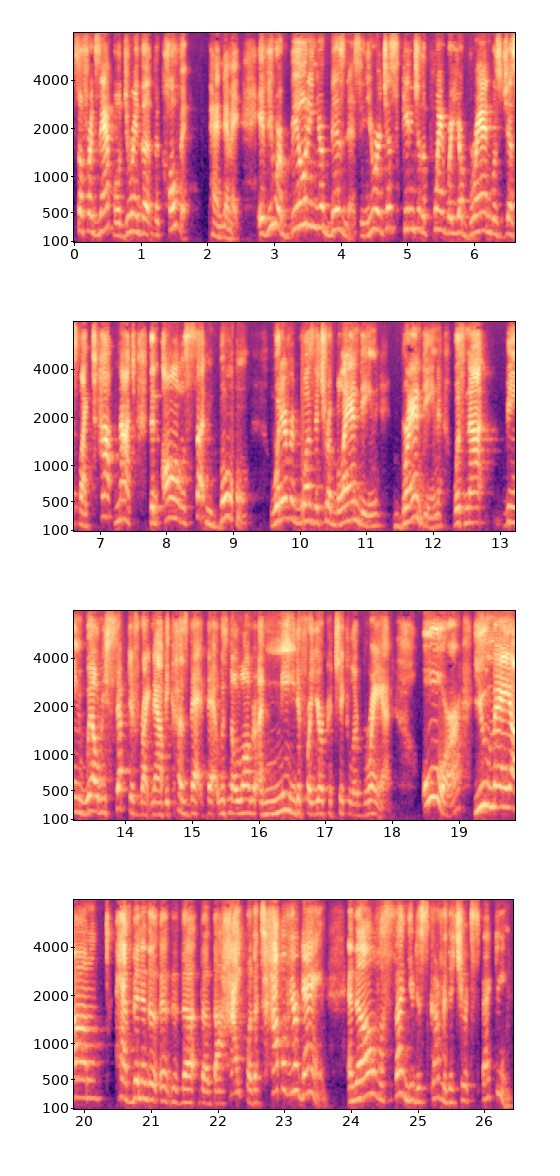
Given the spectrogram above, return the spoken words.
So, for example, during the the COVID pandemic. If you were building your business and you were just getting to the point where your brand was just like top notch, then all of a sudden, boom, whatever it was that you're branding, branding was not being well receptive right now because that that was no longer a need for your particular brand or you may um, have been in the, the, the, the hype or the top of your game. And then all of a sudden you discover that you're expecting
